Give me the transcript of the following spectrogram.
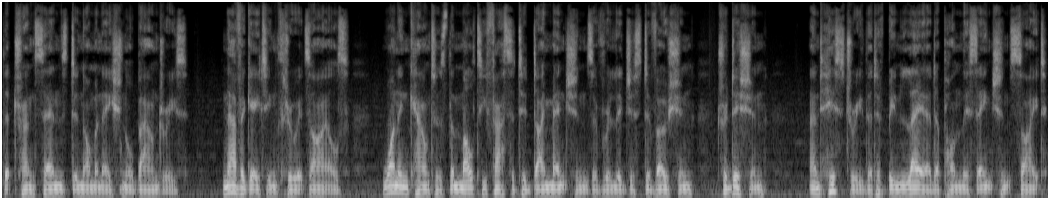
that transcends denominational boundaries. Navigating through its aisles, one encounters the multifaceted dimensions of religious devotion, tradition, and history that have been layered upon this ancient site,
